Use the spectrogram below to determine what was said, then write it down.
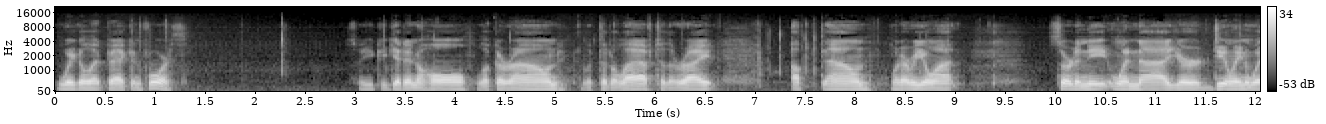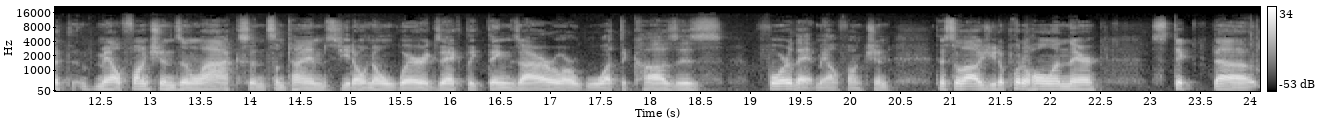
wiggle it back and forth. So you could get in a hole, look around, look to the left, to the right, up, down, whatever you want sort of neat when uh, you're dealing with malfunctions and locks, and sometimes you don't know where exactly things are or what the cause is for that malfunction. This allows you to put a hole in there, stick the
